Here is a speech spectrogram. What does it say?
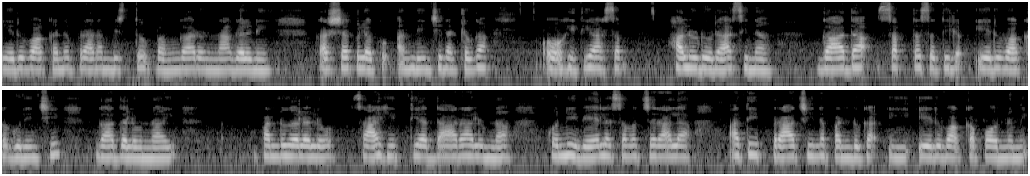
ఏరువాకను ప్రారంభిస్తూ బంగారు నాగలిని కర్షకులకు అందించినట్లుగా ఓ ఇతిహాసం హలుడు రాసిన గాథ సప్తసతిలో ఏరువాక గురించి గాథలు ఉన్నాయి పండుగలలో సాహిత్య దారాలున్న కొన్ని వేల సంవత్సరాల అతి ప్రాచీన పండుగ ఈ ఏరువాక పౌర్ణమి.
